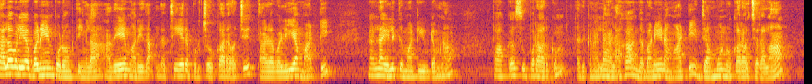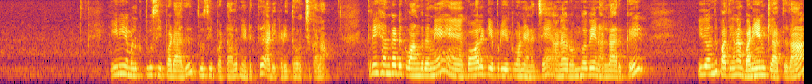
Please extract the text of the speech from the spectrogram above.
தலைவலியாக பனியன் போடுவோம் பார்த்தீங்களா? அதே மாதிரி தான். இந்த சேரை பிடிச்சி உட்கார வச்சு தலைவலியாக மாட்டி நல்லா இழுத்து மாட்டி விட்டோம்னா பார்க்க சூப்பராக இருக்கும். அதுக்கு நல்லா அழகாக அந்த பனியனை மாட்டி ஜம்முன்னு உட்கார வச்சிடலாம். இனி நம்மளுக்கு தூசி படாது. தூசி பட்டாலும் எடுத்து அடிக்கடி துவச்சிக்கலாம். த்ரீ ஹண்ட்ரடுக்கு வாங்குறமே குவாலிட்டி எப்படி இருக்குமோன்னு நினச்சேன். ஆனால் ரொம்பவே நல்லா இருக்குது இது வந்து பார்த்திங்கன்னா பனியன் கிளாத்து தான்.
